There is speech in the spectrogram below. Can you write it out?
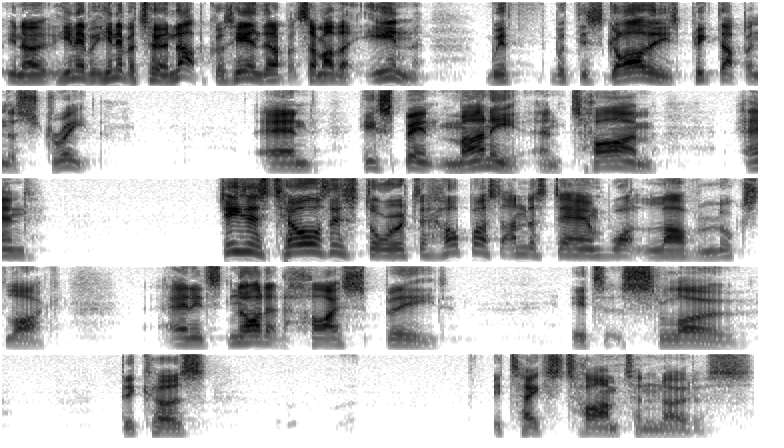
you know, he never, he never turned up because he ended up at some other inn with, with this guy that he's picked up in the street. And he spent money and time. And Jesus tells this story to help us understand what love looks like. And it's not at high speed, it's slow because it takes time to notice.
